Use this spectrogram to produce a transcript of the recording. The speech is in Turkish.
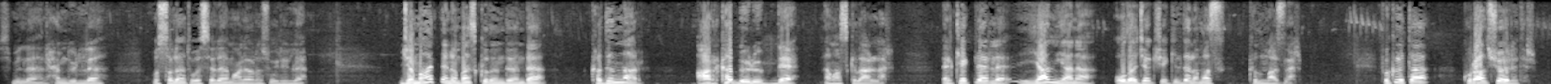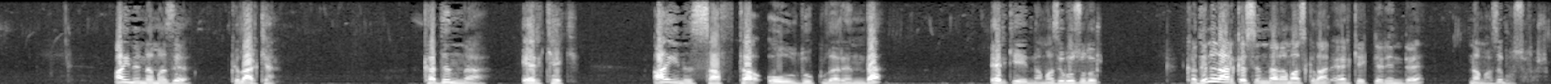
Bismillah, elhamdülillah, ve salatu ve selamu ala Resulillah. Cemaatle namaz kılındığında kadınlar arka bölümde namaz kılarlar. Erkeklerle yan yana olacak şekilde namaz kılmazlar. Fıkıhta kural şöyledir. Aynı namazı kılarken kadınla erkek aynı safta olduklarında erkeğin namazı bozulur. Kadının arkasında namaz kılan erkeklerin de namazı bozulur.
